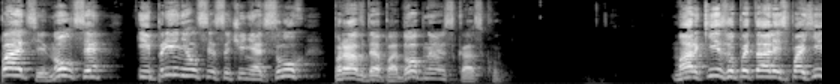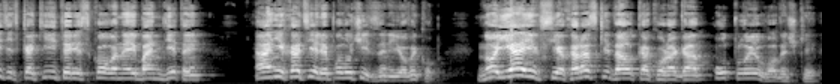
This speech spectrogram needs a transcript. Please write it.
потянулся и принялся сочинять вслух правдоподобную сказку. Маркизу пытались похитить какие-то рискованные бандиты. Они хотели получить за нее выкуп. Но я их всех раскидал, как ураган, утлые лодочки.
